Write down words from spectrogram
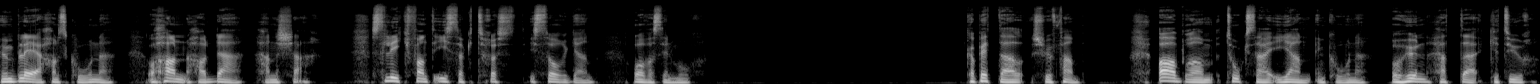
Hun ble hans kone, og han hadde henne kjær. Slik fant Isak trøst i sorgen over sin mor. Kapittel 25 Abraham tok seg igjen en kone, og hun hette Ketura.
